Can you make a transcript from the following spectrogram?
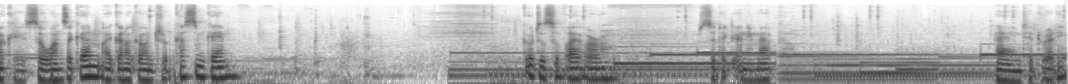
Okay, so once again, I'm gonna go into a custom game. Go to Survivor, select any map, and hit ready.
